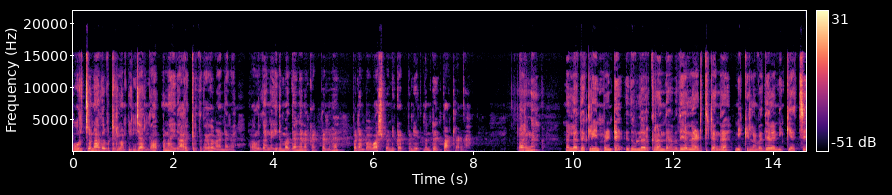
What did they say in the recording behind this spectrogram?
பொறிச்சோன்னா அதை விட்டுடலாம் பிஞ்சாக இருந்தால் ஆனால் இது அரைக்கிறதுக்காக வேண்டாங்க. அவ்வளோதாங்க இது மாதிரி தாங்க நான் கட் பண்ணுவேன். இப்போ நம்ம வாஷ் பண்ணி கட் பண்ணி எடுத்துன்ட்டு பார்க்கலாங்க. பாருங்கள் நல்லா இதை க்ளீன் பண்ணிவிட்டு இது உள்ளே இருக்கிற அந்த விதையெல்லாம் எடுத்துட்டேங்க. நீக்கிடலாம். விதையெல்லாம் நீக்கியாச்சு.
